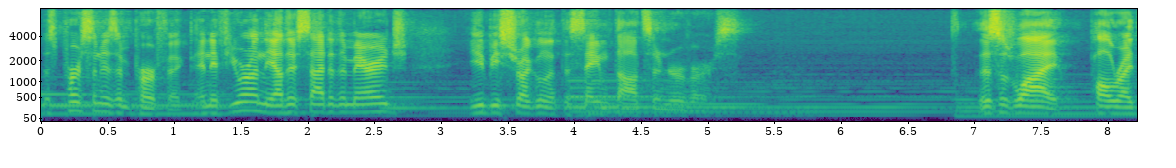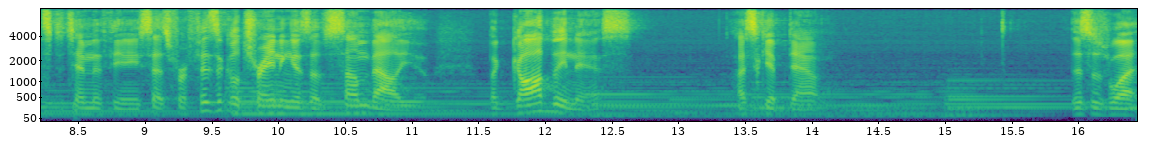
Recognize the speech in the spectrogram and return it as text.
This person isn't perfect. And if you're on the other side of the marriage, you'd be struggling with the same thoughts in reverse. This is why Paul writes to Timothy and he says, For physical training is of some value but godliness, I skipped down. This is what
